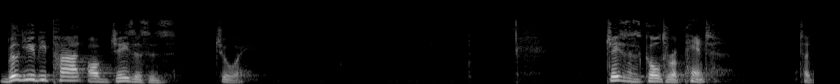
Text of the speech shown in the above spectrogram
Will you be part of Jesus' joy? Jesus is called to repent, to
